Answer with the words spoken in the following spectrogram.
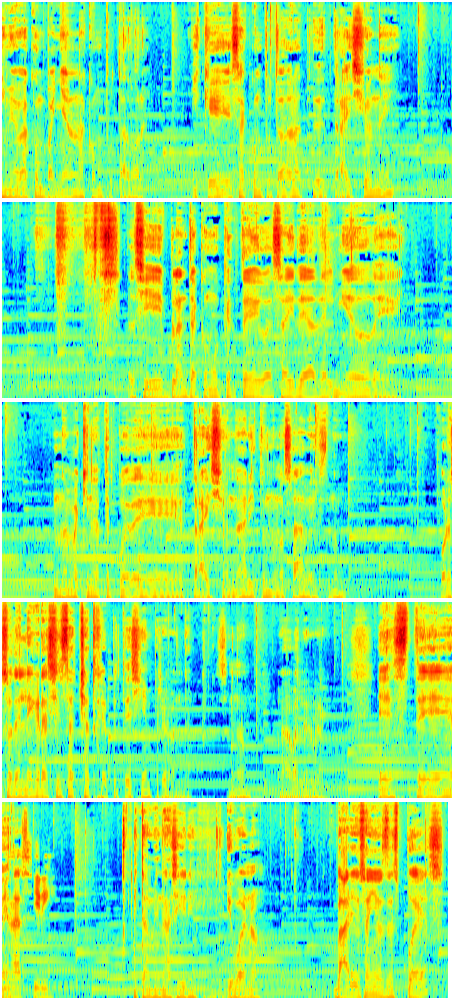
Y me va a acompañar una computadora. Y que esa computadora te traicione. Sí, planta como que te digo esa idea del miedo de una máquina te puede traicionar y tú no lo sabes, ¿no? Por eso denle gracias a ChatGPT siempre, banda. Si no, va a valer ver. Este. También a Siri. Y también a Siri. Y bueno, varios años después,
